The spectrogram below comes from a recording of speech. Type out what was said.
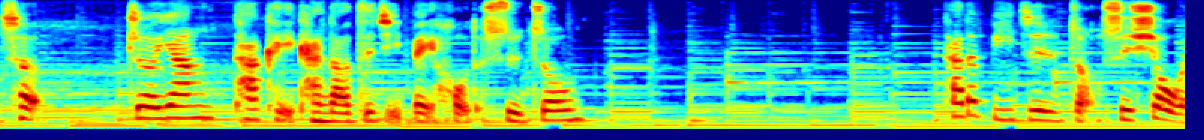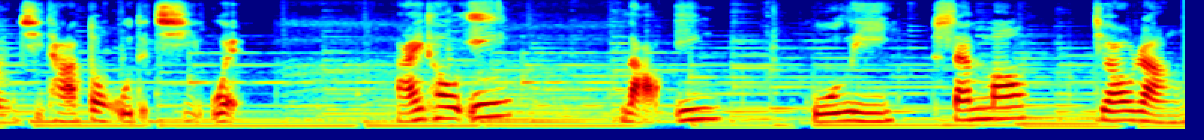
侧，这样它可以看到自己背后的四周。它的鼻子总是嗅闻其他动物的气味。白头鹰、老鹰、狐狸、山猫、郊狼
